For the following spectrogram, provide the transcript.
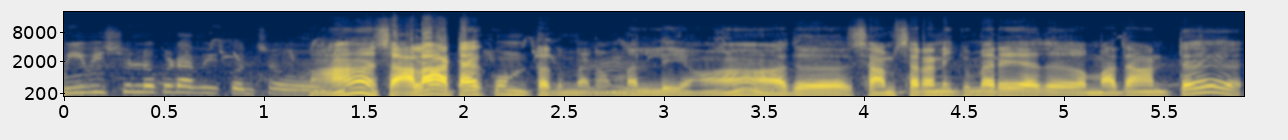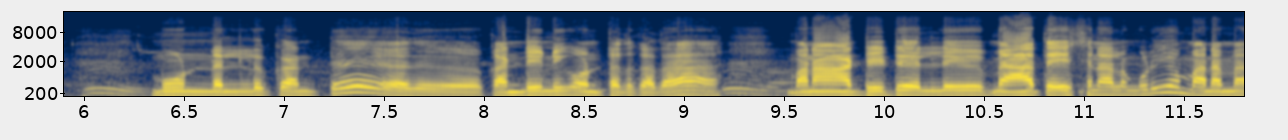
మీ విషయంలో కూడా అవి కొంచెం చాలా అటాక్ ఉంటుంది మేడం మళ్ళీ. అది సంవత్సరానికి మరి అది మద అంటే మూడు నెలల కంటే అది కంటిన్యూగా ఉంటుంది కదా. మన అటు ఇటు వెళ్ళి మేత వేసిన వాళ్ళం కూడా మన మీద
